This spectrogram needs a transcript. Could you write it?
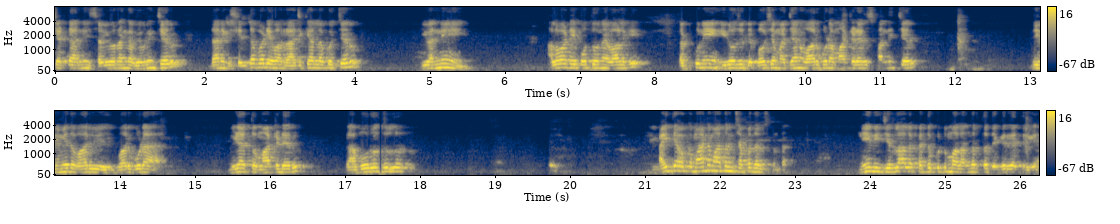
చెడ్డాన్ని సవివరంగా వివరించారు. దానికి సిద్ధపడి వారు రాజకీయాల్లోకి వచ్చారు. ఇవన్నీ అలవాటైపోతున్నాయి వాళ్ళకి తట్టుకుని ఈరోజు బహుశా మధ్యాహ్నం వారు కూడా మాట్లాడారు స్పందించారు. దీని మీద వారి వారు కూడా మీడియాతో మాట్లాడారు. రాబో రోజుల్లో అయితే ఒక మాట మాత్రం చెప్పదలుచుకుంటా. నేను ఈ జిల్లాలో పెద్ద కుటుంబాలందరితో దగ్గరగా తిరిగా.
